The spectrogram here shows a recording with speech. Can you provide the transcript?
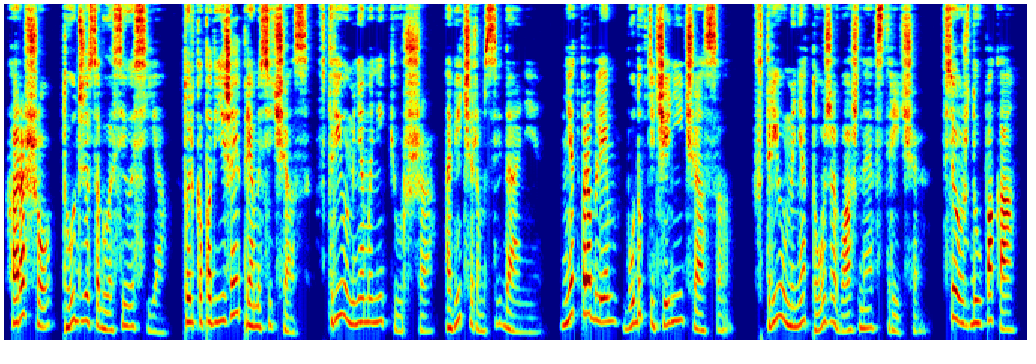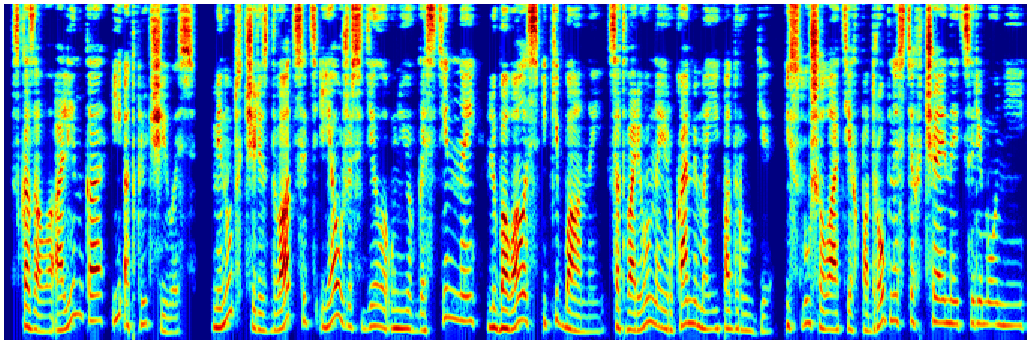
«Хорошо», — тут же согласилась я. «Только подъезжай прямо сейчас. В три у меня маникюрша, а вечером свидание». «Нет проблем, буду в течение часа. В три у меня тоже важная встреча. Все, жду пока», — сказала Алинка и отключилась. Минут через двадцать я уже сидела у нее в гостиной, любовалась икебаной, сотворенной руками моей подруги, и слушала о тех подробностях чайной церемонии,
